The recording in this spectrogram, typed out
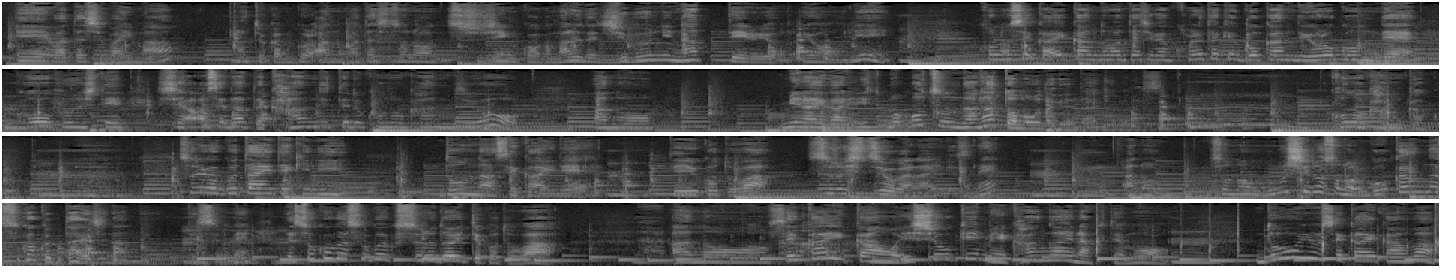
えー私は今あというかこれあの私その主人公がまるで自分になっているようにこの世界観の私がこれだけ五感で喜んでうん。興奮して幸せだって感じてるこの感じをあの未来側にも持つんだなと思うだけで大丈夫です。うん。この感覚。うんそれが具体的にどんな世界でうん。っていうことはする必要がないですね、うん、あのそのむしろその五感がすごく大事なんですよね。うんでそこがすごく鋭いってことはあの世界観を一生懸命考えなくてもうん。どういう世界観は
